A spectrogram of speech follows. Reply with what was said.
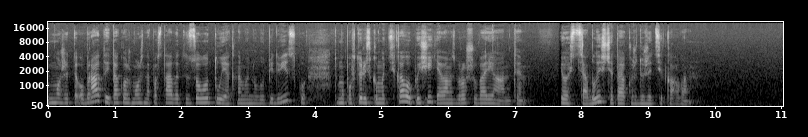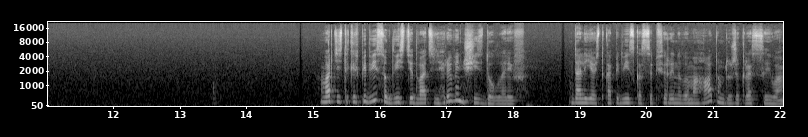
можете обрати, і також можна поставити золоту, як на минулу підвіску. Тому, повторюсь, кому цікаво, пишіть, я вам зброшу варіанти. І ось ця ближче також дуже цікава. Вартість таких підвісок 220 гривень 6 доларів. Далі є ось така підвіска з сапфіриновим агатом, дуже красива.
